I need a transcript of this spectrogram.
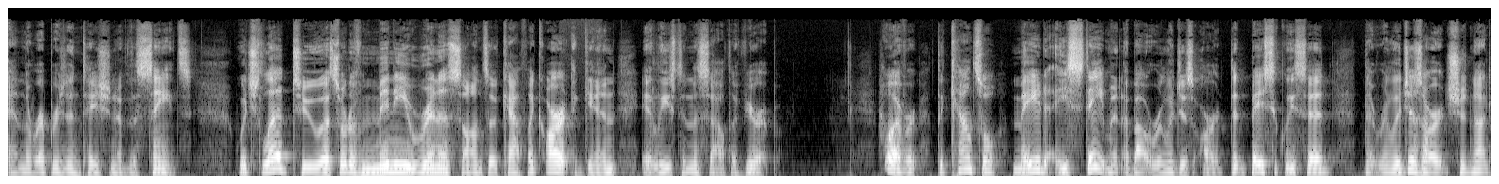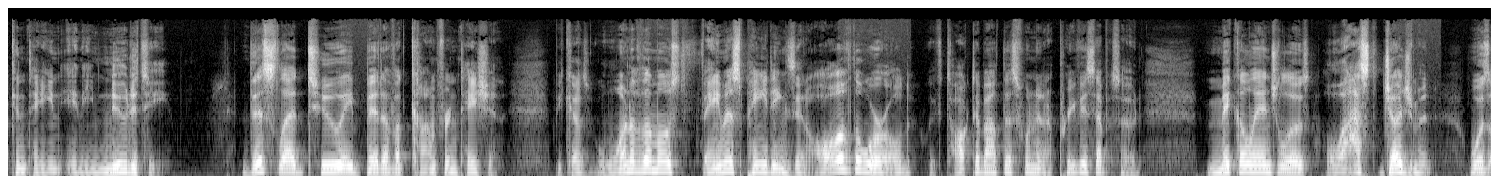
and the representation of the saints, which led to a sort of mini renaissance of Catholic art again, at least in the south of Europe. However, the council made a statement about religious art that basically said that religious art should not contain any nudity. This led to a bit of a confrontation because one of the most famous paintings in all of the world, we've talked about this one in a previous episode, Michelangelo's Last Judgment was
